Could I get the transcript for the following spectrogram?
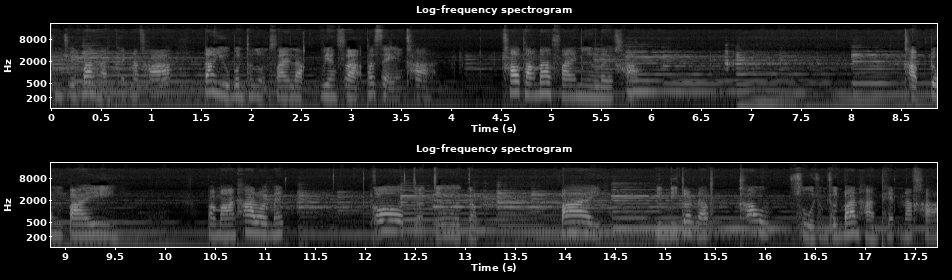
ชุมชนบ้านหานเพชรนะคะ ตั้งอยู่บนถนนสายหลักเวียงสะพระแสงค่ะ เข้าทางด้านซ้ายมือเลยค่ะ ขับตรงไปประมาณ 500 เมตร ก็จะเจอกับป้าย ยินดีต้อนรับเข้าสู่ชุมชนบ้านหานเพชรนะคะ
